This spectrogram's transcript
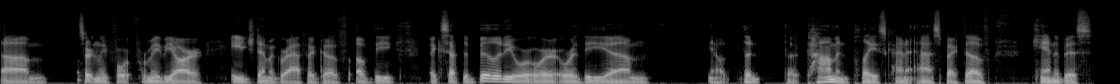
Um, certainly for for maybe our age demographic of of the acceptability or or, or the um, you know the the commonplace kind of aspect of cannabis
